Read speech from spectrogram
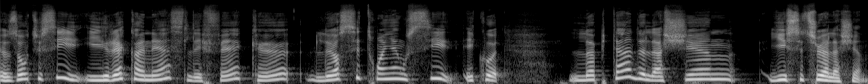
eux autres aussi, ils reconnaissent les faits que leurs citoyens aussi, écoute, l'hôpital de la Chine, il est situé à la Chine,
